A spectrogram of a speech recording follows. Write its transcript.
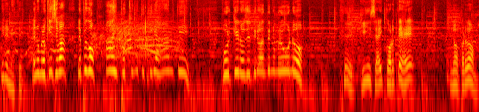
Miren este. El número 15 va. Le pegó. Ay, ¿por qué no te tiras antes? ¿Por qué no se tiró antes el número 1? El 15, ahí corté, ¿eh? No, perdón.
